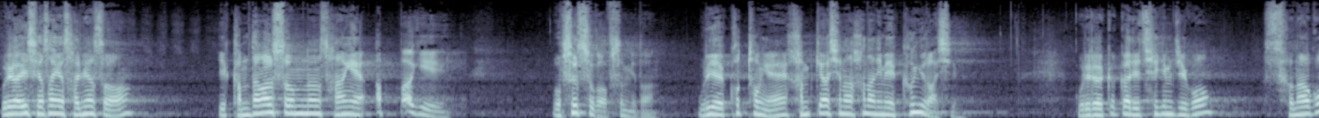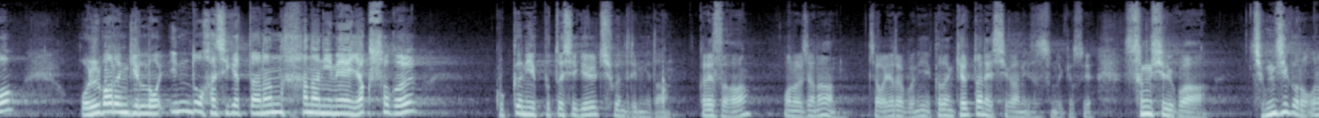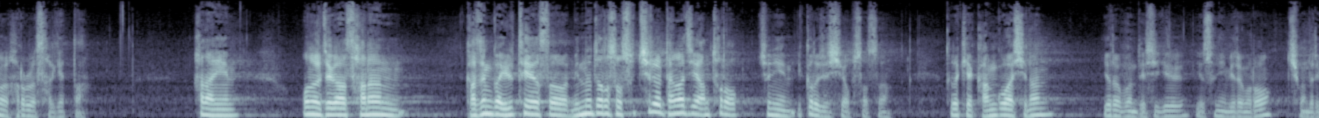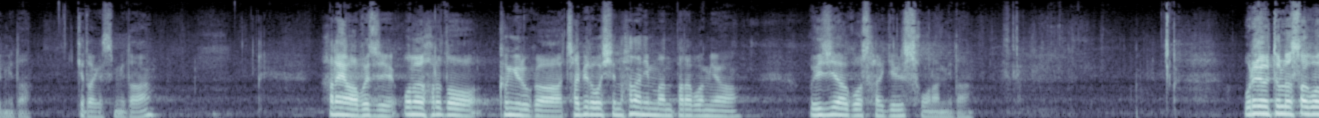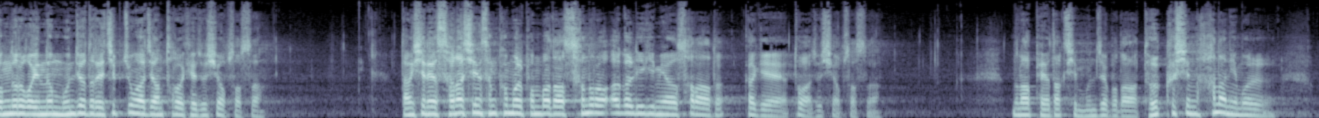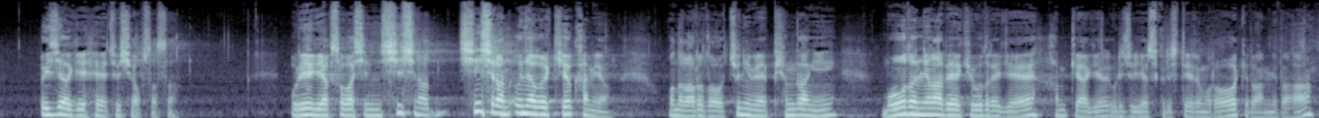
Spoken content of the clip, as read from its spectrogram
우리가 이 세상에 살면서 이 감당할 수 없는 상황의 압박이 없을 수가 없습니다. 우리의 고통에 함께 하시는 하나님의 긍휼하심, 우리를 끝까지 책임지고 선하고 올바른 길로 인도하시겠다는 하나님의 약속을 굳건히 붙드시길 축원드립니다. 그래서 오늘 저는 저와 여러분이 그런 결단의 시간이 있었으면 좋겠어요. 성실과 정직으로 오늘 하루를 살겠다. 하나님, 오늘 제가 사는 가정과 일터에서 믿는 자로서 수치를 당하지 않도록 주님 이끌어 주시옵소서. 그렇게 강구하시는 여러분 되시길 예수님 이름으로 축원드립니다. 기도하겠습니다. 하나님 아버지, 오늘 하루도 긍휼과 자비로우신 하나님만 바라보며 의지하고 살길 소원합니다. 우리를 둘러싸고 억누르고 있는 문제들에 집중하지 않도록 해주시옵소서. 당신의 선하신 성품을 본받아 선으로 악을 이기며 살아가게 도와주시옵소서. 눈앞에 닥친 문제보다 더 크신 하나님을 의지하게 해 주시옵소서. 우리에게 약속하신 신실한, 신실한 언약을 기억하며 오늘 하루도 주님의 평강이 모든 연합의 교우들에게 함께하길 우리 주 예수 그리스도의 이름으로 기도합니다.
